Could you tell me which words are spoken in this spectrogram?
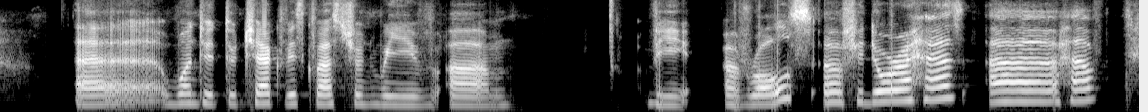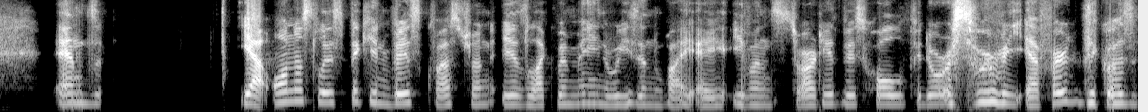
uh, wanted to check this question with um, the uh, roles uh, Fedora has uh, have. And yeah, honestly speaking, this question is like the main reason why I even started this whole Fedora survey effort, because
